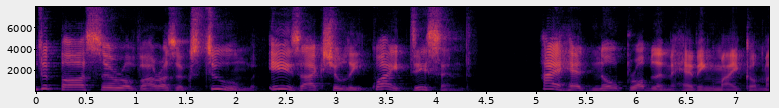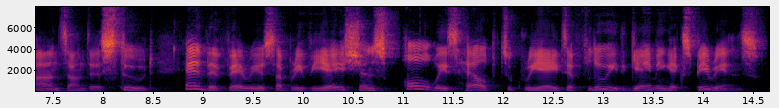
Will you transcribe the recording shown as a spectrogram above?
The parser of Arazok's tomb is actually quite decent. I had no problem having my commands understood, and the various abbreviations always help to create a fluid gaming experience.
